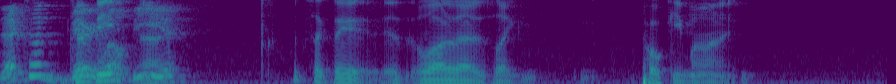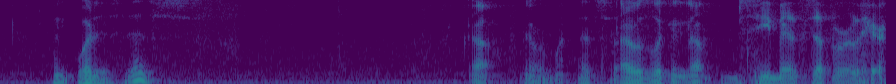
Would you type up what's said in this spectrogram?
that could very be. well be. Alright. looks like they a lot of that is like Pokemon. Wait, what is this? Oh, never mind. That's I was looking up Seaman stuff earlier.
